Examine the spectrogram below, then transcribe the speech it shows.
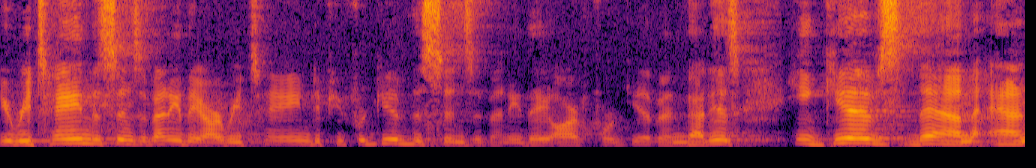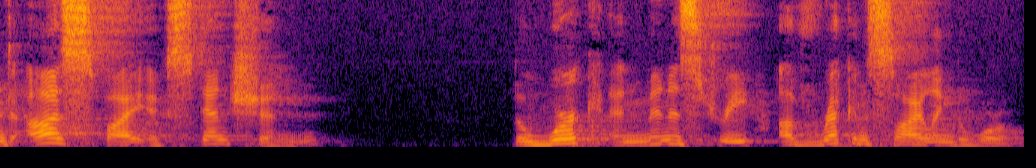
If you retain the sins of any, they are retained. If you forgive the sins of any, they are forgiven. That is, He gives them and us by extension the work and ministry of reconciling the world.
